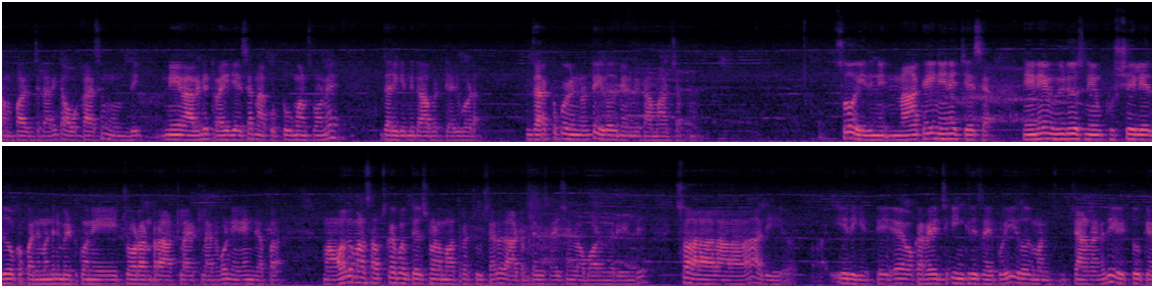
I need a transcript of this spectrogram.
సంపాదించడానికి అవకాశం ఉంది. నేను ఆల్రెడీ ట్రై చేశాను నాకు టూ మంత్స్లోనే జరిగింది కాబట్టి అది కూడా. జరగకపోయిందంటే ఈరోజు నేను మీకు ఆ మాట చెప్పను. సో ఇది నాకై నేనే చేశా. నేనే వీడియోస్ నేను పుష్ చేయలేదు ఒక పది మందిని పెట్టుకొని చూడండిరా అట్లా ఇట్లా అని కూడా నేనేం చెప్పాలి మామూలుగా మన సబ్స్క్రైబర్లు తెలిసిన వాళ్ళు మాత్రం చూశారు అది ఆటోమేటిక్గా సజెషన్లో పోవడం జరిగింది. సో అలా అలా అలా అలా అది ఎదిగింది. ఒక రేంజ్కి ఇంక్రీజ్ అయిపోయి ఈరోజు మన ఛానల్ అనేది టూ కే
